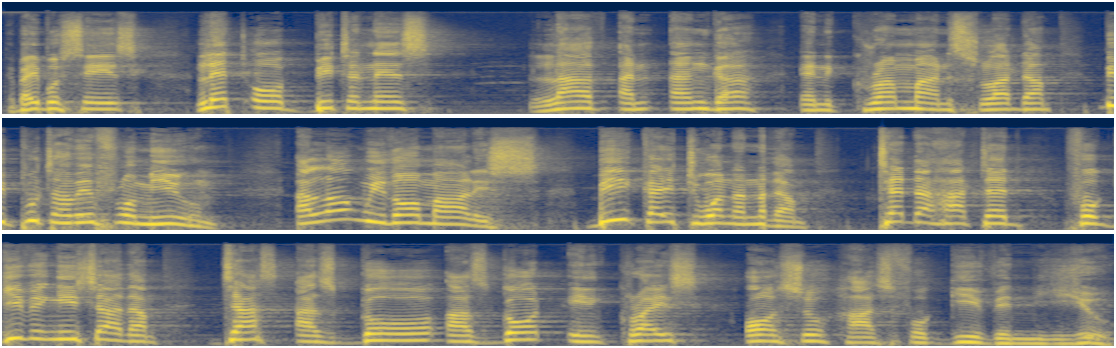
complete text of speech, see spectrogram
the Bible says, Let all bitterness, love and anger, and clamor and slander be put away from you, along with all malice. Be kind to one another, tender-hearted, forgiving each other, just as God, as God in Christ also has forgiven you.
